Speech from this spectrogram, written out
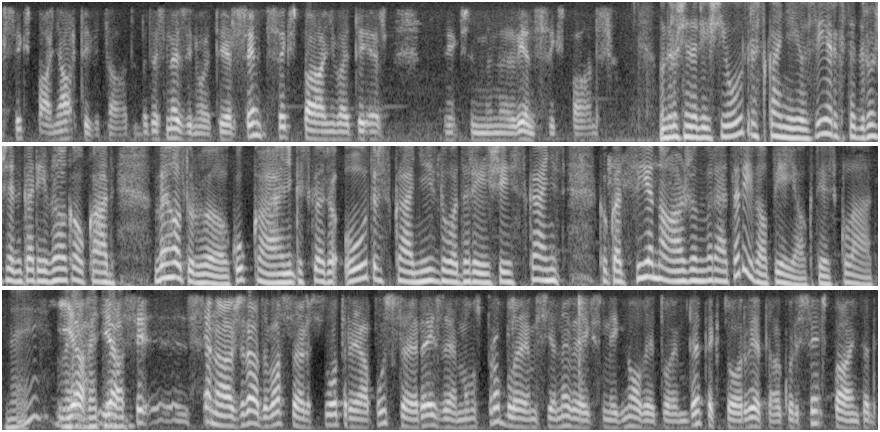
ir sikspāņa aktivitāte. Bet es nezinu, vai tie ir simts sikspāņi vai tie ir teiksim, viens sikspānis. Un droši vien arī šī ultraskaņa jūs ierakstat, droši vien arī vēl kaut kādi vēl tur kukaiņi, kas ar ultraskaņu izdod arī šīs skaņas, kaut kāda sienāža un varētu arī vēl piejaukties klāt, ne? Vai, jā, bet, jā, sienāža rada vasaras otrajā pusē reizēm mums problēmas, ja neveiksmīgi novietojam detektoru vietā, kur ir sikspāņi, tad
